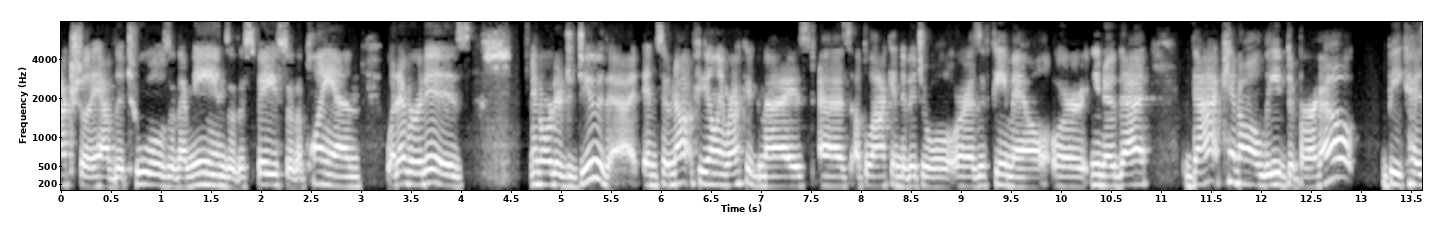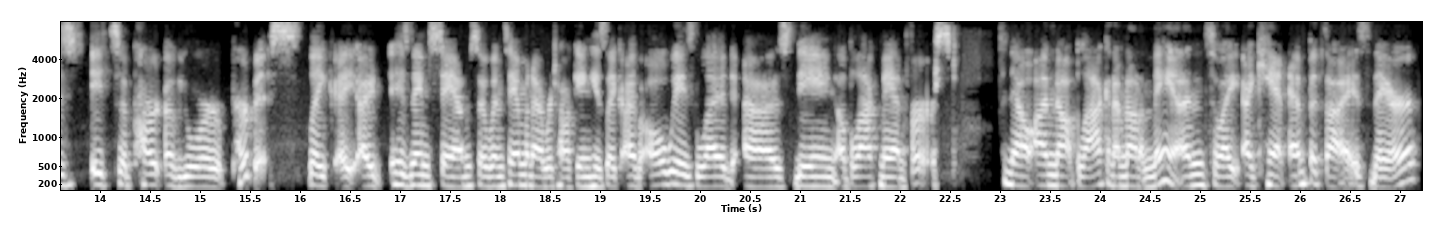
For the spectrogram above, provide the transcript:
actually have the tools or the means or the space or the plan, whatever it is, in order to do that. And so not feeling recognized as a black individual or as a female or, you know, that that can all lead to burnout because it's a part of your purpose. Like I, I, his name's Sam. So when Sam and I were talking, he's like, I've always led as being a black man first. Now I'm not black and I'm not a man, so I, I can't empathize there.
